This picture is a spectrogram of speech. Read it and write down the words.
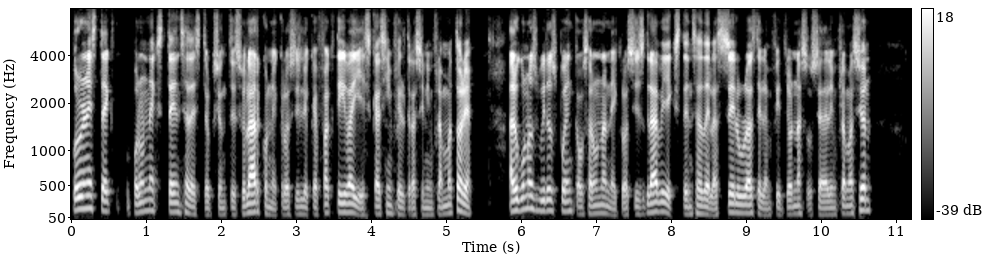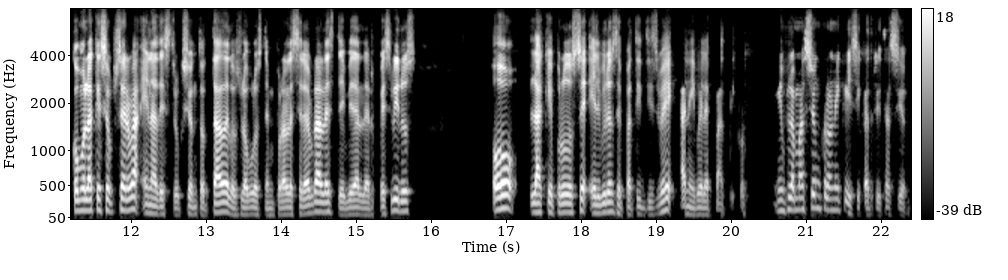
por una, extensa destrucción tisular con necrosis liquefactiva y escasa infiltración inflamatoria. Algunos virus pueden causar una necrosis grave y extensa de las células del anfitrión asociada a la inflamación, como la que se observa en la destrucción total de los lóbulos temporales cerebrales debido al herpes virus o la que produce el virus de hepatitis B a nivel hepático. Inflamación crónica y cicatrización.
